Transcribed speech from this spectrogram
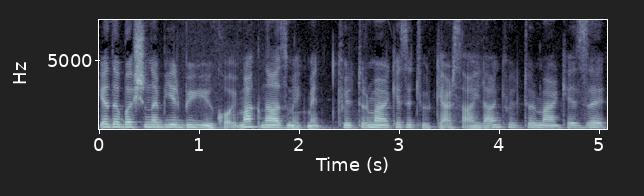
ya da başına bir büyüğü koymak Nazım Hikmet Kültür Merkezi, Türker Saylan Kültür Merkezi,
